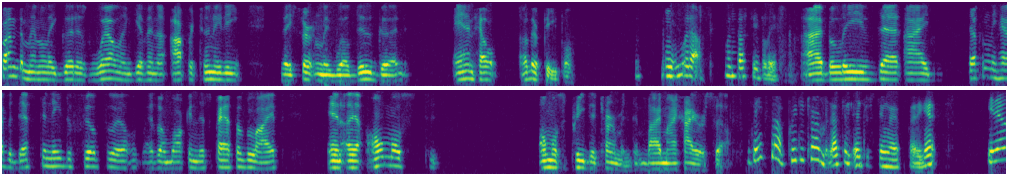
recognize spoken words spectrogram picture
fundamentally good as well, and given an opportunity, they certainly will do good and help other people. what else? What else do you believe? I believe that I definitely have a destiny to fulfill as I'm walking this path of life, and I almost almost predetermined by my higher self. I think so. Predetermined. That's an interesting way of putting it. You know,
